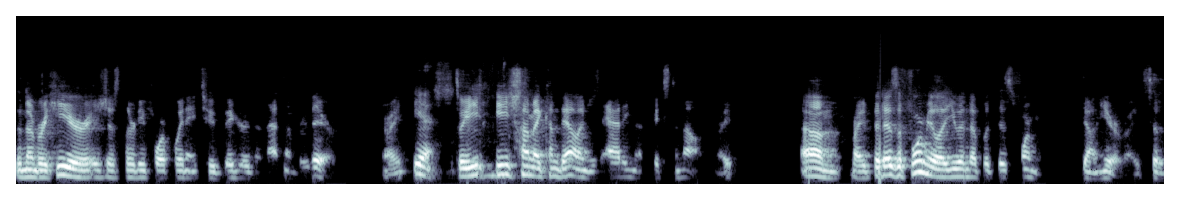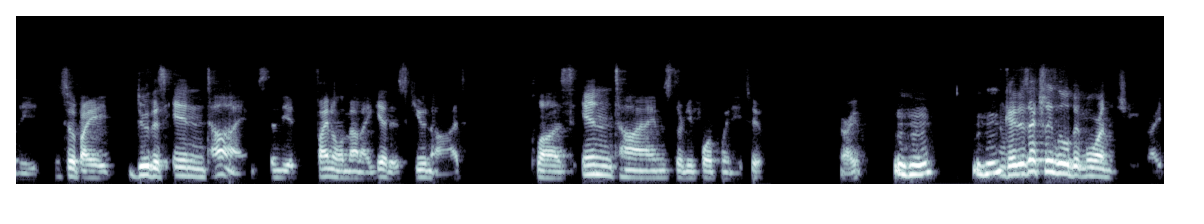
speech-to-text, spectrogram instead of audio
The number here is just 34.82 bigger than that number there, right? Yes. So each, each time I come down, I'm just adding that fixed amount, right? um, right? But as a formula, you end up with this formula down here, right? So the so if I do this n times, then the final amount I get is Q naught plus n times 34.82, right? Mm-hmm. Mm-hmm. Okay, there's actually a little bit more on the sheet, right?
